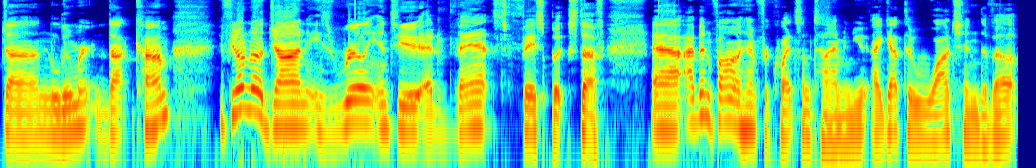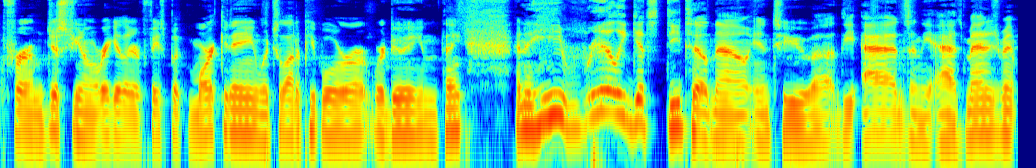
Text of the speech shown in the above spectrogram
jonloomer.com. If you don't know Jon, he's really into advanced Facebook stuff. Uh, I've been following him for quite some time, and you, I got to watch him develop from just you know regular Facebook marketing, which a lot of people were, were doing and thing. And he really gets detailed now into uh, the ads and the ads management.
